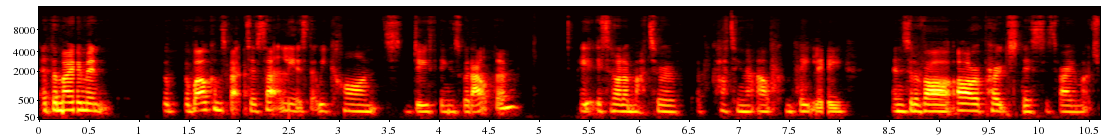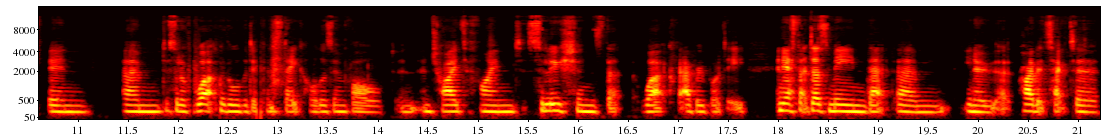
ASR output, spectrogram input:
at the moment, the, the Wellcome perspective certainly is that we can't do things without them. It, it's not a matter of, of cutting that out completely. And sort of our, our approach to this has very much been um, to sort of work with all the different stakeholders involved and, and try to find solutions that, work for everybody. And yes, that does mean that um, you know private sector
